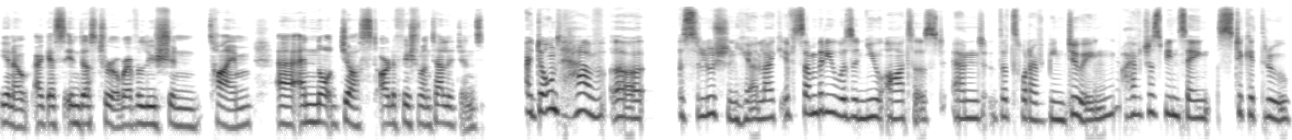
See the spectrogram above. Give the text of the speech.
you know, I guess industrial revolution time, uh, and not just artificial intelligence. I don't have a a solution here. Like if somebody was a new artist, and that's what I've been doing, I've just been saying, stick it through.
